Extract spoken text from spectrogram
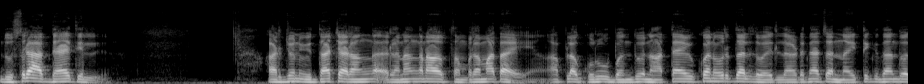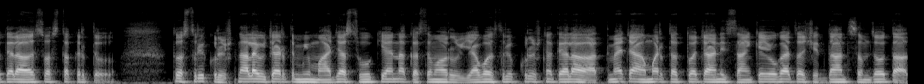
दुसऱ्या अध्यायातील अर्जुन युद्धाच्या रंग रणांगणावर संभ्रमात आहे. आपला गुरु बंधू नातेवाईकांविरुद्ध लढण्याचा नैतिक द्वंद्व त्याला अस्वस्थ करतो. तो श्रीकृष्णाला विचारतो मी माझ्या सुखियांना कसं मारू? यावर श्रीकृष्ण त्याला आत्म्याच्या अमरतत्वाच्या आणि सांख्ययोगाचा सिद्धांत समजवतात.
